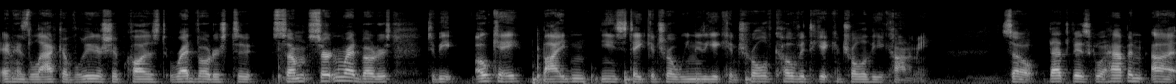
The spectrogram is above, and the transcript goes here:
and his lack of leadership caused red voters to some certain red voters to be okay. Biden needs to take control. We need to get control of COVID to get control of the economy. So that's basically what happened. Uh,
